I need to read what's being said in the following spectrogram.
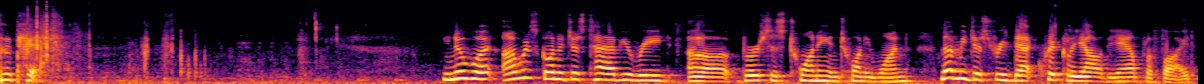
Okay. You know what? I was going to just have you read uh, verses 20 and 21. Let me just read that quickly out of the Amplified.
